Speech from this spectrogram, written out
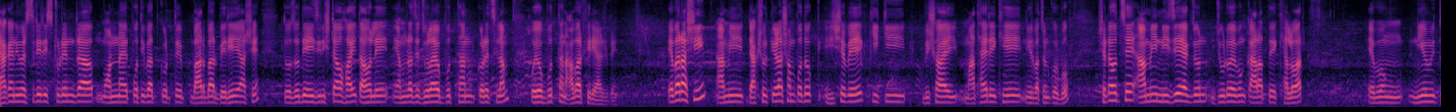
ঢাকা ইউনিভার্সিটির স্টুডেন্টরা অন্যায়ের প্রতিবাদ করতে বারবার বেরিয়ে আসে। তো যদি এই জিনিসটাও হয়, তাহলে আমরা যে জুলাই অভ্যুত্থান করেছিলাম, ওই অভ্যুত্থান আবার ফিরে আসবে। এবার আসি, আমি ডাকসুর ক্রীড়া সম্পাদক হিসেবে কি কি বিষয় মাথায় রেখে নির্বাচন করব। সেটা হচ্ছে, আমি নিজে একজন জুডো এবং কারাতে খেলোয়াড়। এবং নিয়মিত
